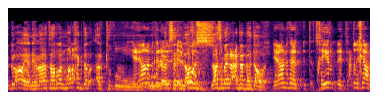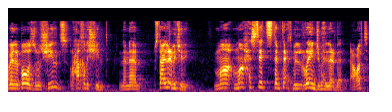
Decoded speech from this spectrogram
أقول آه يعني معناته هال run ما راح أقدر أركض و يعني أنا مثلاً. البوز- لازم لازم العبها بهداوة يعني أنا مثلا تخير تعطيني خيار بين ال bows وال shields راح أخذ ال shield لأن style لعبي كذي ما ما حسيت استمتعت بال range بهاللعبة عرفت؟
